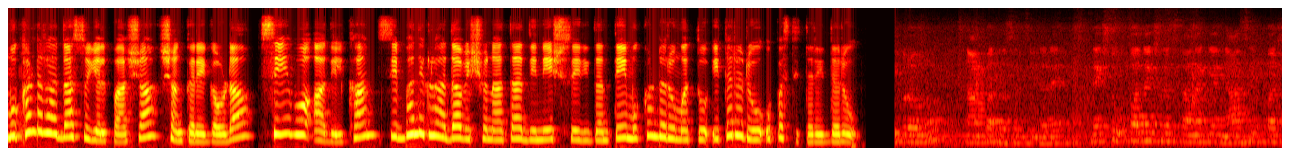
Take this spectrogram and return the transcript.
ಮುಖಂಡರಾದ ಸುಯಲ್ ಪಾಷಾ, ಶಂಕರೇಗೌಡ, ಸಿಒ ಆದಿಲ್ ಖಾನ್, ಸಿಬ್ಬಂದಿಗಳಾದ ವಿಶ್ವನಾಥ, ದಿನೇಶ್ ಸೇರಿದಂತೆ ಮುಖಂಡರು ಮತ್ತು ಇತರರು ಉಪಸ್ಥಿತರಿದ್ದರು. ನೆಕ್ಸ್ಟ್ ಉಪಾಧ್ಯಕ್ಷರ ಸ್ಥಾನಕ್ಕೆ ನಾಸಿರ್ ಪಾಷ್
